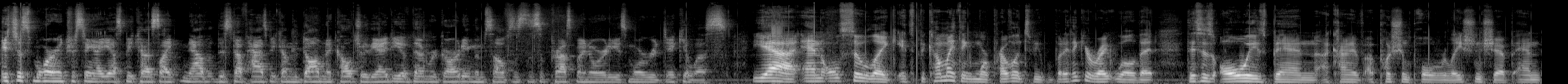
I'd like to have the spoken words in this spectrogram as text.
it's just more interesting i guess because like now that this stuff has become the dominant culture the idea of them regarding themselves as the oppressed minority is more ridiculous Yeah, and also like it's become I think more prevalent to people, but I think you're right, Will, that this has always been a kind of a push and pull relationship. And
